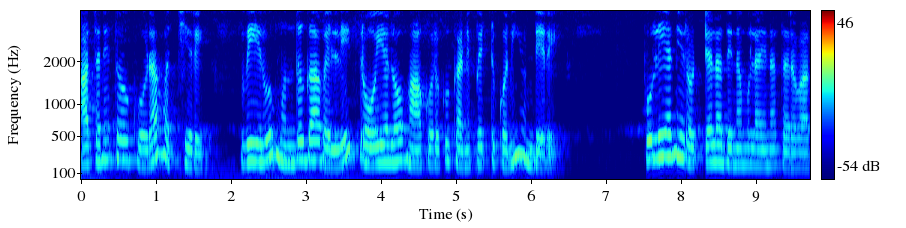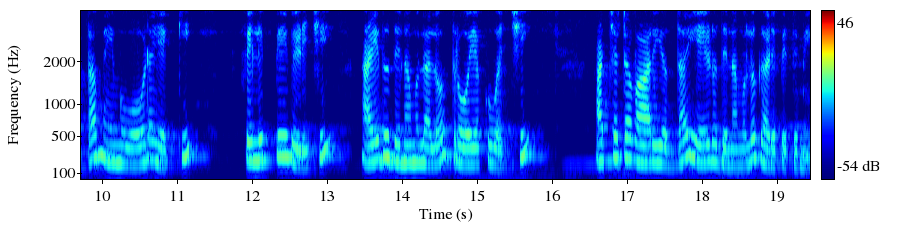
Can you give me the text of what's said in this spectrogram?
అతనితో కూడా వచ్చిరి. వీరు ముందుగా వెళ్ళి త్రోయలో మా కొరకు కనిపెట్టుకొని ఉండిరి. పులియని రొట్టెల దినములైన తర్వాత మేము ఓడ ఎక్కి ఫిలిప్పి విడిచి ఐదు దినములలో త్రోయకు వచ్చి అచ్చట వారి యొద్ద ఏడు దినములు గడిపితిమి.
